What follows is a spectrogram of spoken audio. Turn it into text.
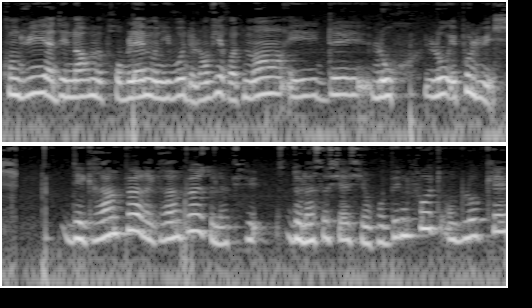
conduit à d'énormes problèmes au niveau de l'environnement et de l'eau. L'eau est polluée. Des grimpeurs et grimpeuses de l'association Robin Hood ont bloqué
